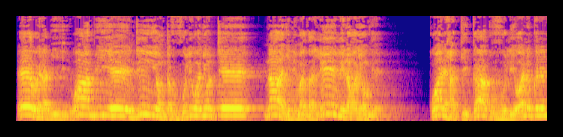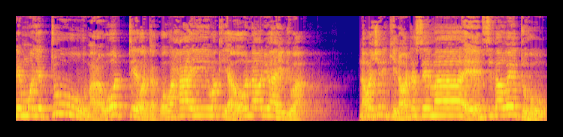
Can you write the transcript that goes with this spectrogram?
Ewe nabii, waambie ndiyo mtafufuliwa nyote, nanyi ni madhalili na wanyonge. Kwani hakika kufufuliwa ni ukelele mmoja tu, mara wote watakuwa wahai wakiaona walioahidiwa. Na washirikina watasema, e msiba wetu huu,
